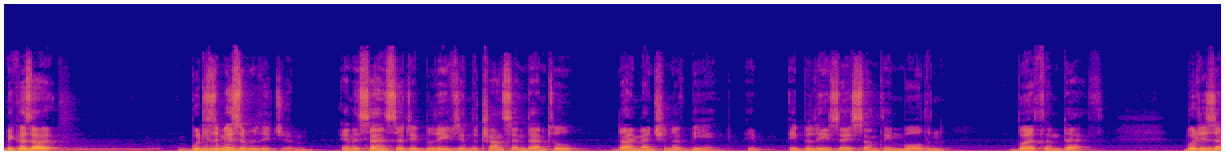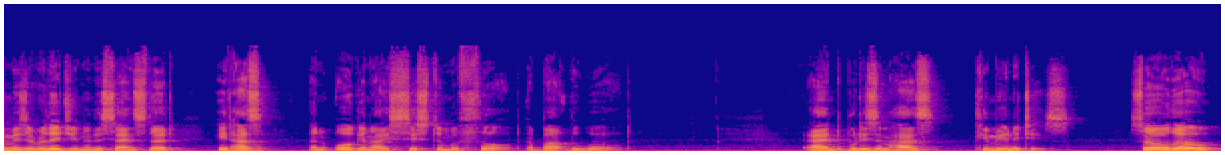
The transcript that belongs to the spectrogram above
Because I, Buddhism is a religion in the sense that it believes in the transcendental dimension of being. It, it believes there's something more than birth and death. Buddhism is a religion in the sense that it has an organized system of thought about the world. And Buddhism has communities. So, although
